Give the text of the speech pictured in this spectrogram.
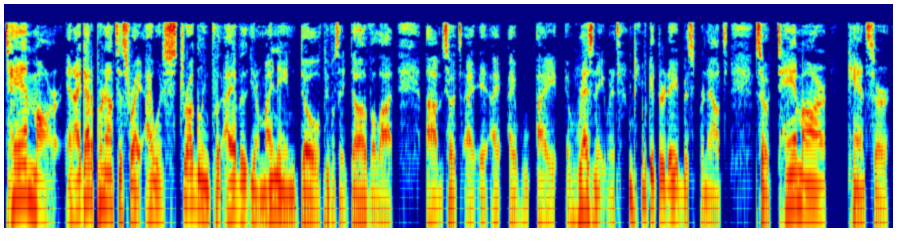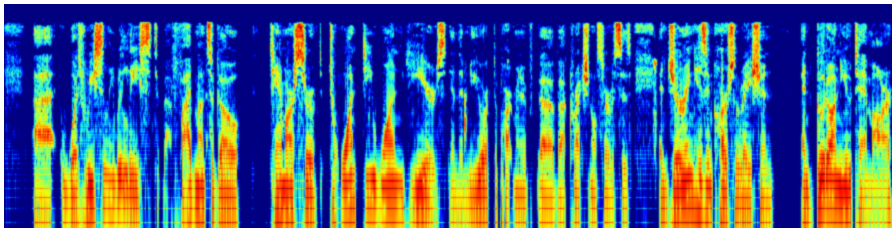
Tamar, and I got to pronounce this right. I was struggling for. I have a, you know, my name Dove. People say Dove a lot, um, so it's I I I, I resonate when it's, people get their name mispronounced. So Tamar Cancer uh, was recently released about five months ago. Tamar served 21 years in the New York Department of, of uh, Correctional Services, and during his incarceration, and good on you, Tamar,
